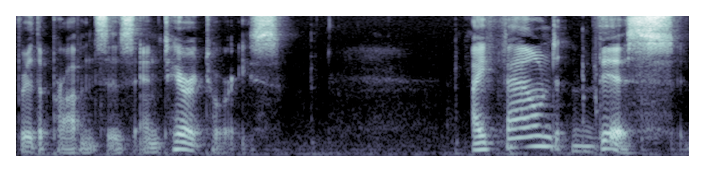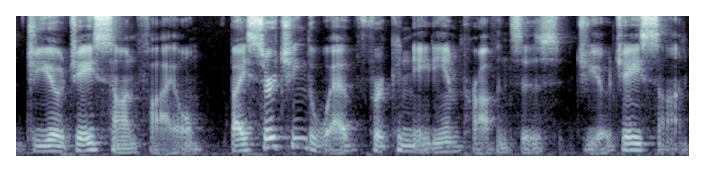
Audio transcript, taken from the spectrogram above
for the provinces and territories. I found this GeoJSON file by searching the web for Canadian provinces GeoJSON.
